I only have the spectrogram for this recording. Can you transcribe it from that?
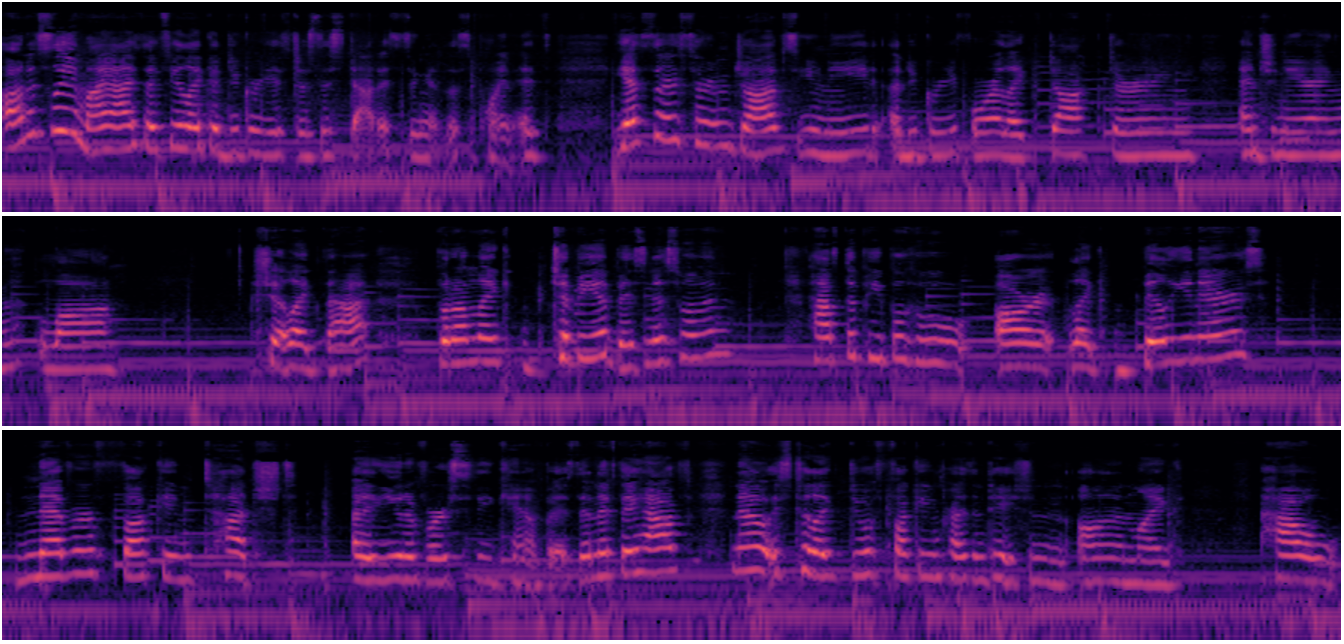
honestly in my eyes i feel like a degree is just a status thing at this point it's yes there are certain jobs you need a degree for like doctoring engineering law shit like that But I'm like, to be a businesswoman, half the people who are like billionaires never fucking touched a university campus. And if they have now, it's to like do a fucking presentation on like how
